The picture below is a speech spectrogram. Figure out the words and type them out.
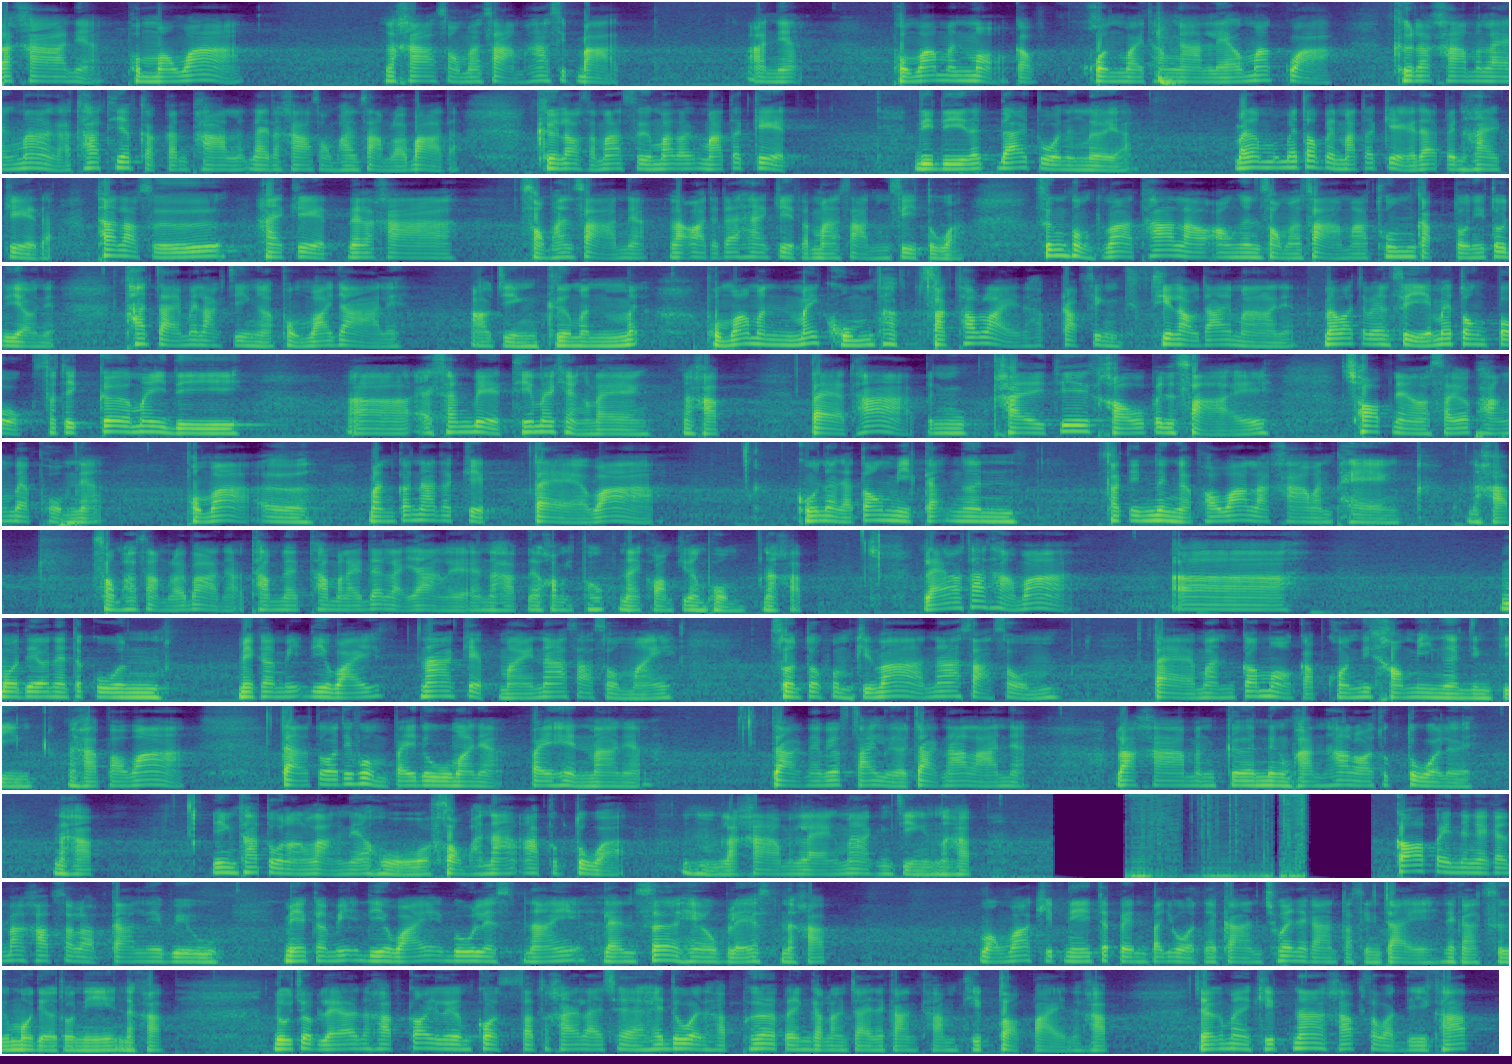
ราคาเนี่ยผมมองว่าราคา2 3 5 0 บาท อันเนี้ยผมว่ามันเหมาะกับ คนวัยทำงานแล้วมากกว่า คือราคามันแรงมากอะถ้าเทียบกับกันพานในราคา 2,300 บาทอะคือเราสามารถซื้อมาสเตอร์เกตดีๆ ได้ตัวหนึ่งเลยอะไม่ต้องไม่ต้องเป็นมาสเตอร์เกตก็ได้เป็นไฮเกตอะถ้าเราซื้อไฮเกตในราคา2,003เนี่ย เราอาจจะได้ไฮเกตประมาณ3-4ตัว ซึ่งผมคิดว่าถ้าเราเอาเงิน2,003มาทุ่มกับตัวนี้ตัวเดียวเนี่ย ถ้าใจไม่รักจริงอะผมว่าอย่าเลย เอาจริงคือมันไม่ผมว่ามันไม่คุ้มสักเท่าไหร่นะครับ กับสิ่งที่เราได้มาเนี่ยไม่ว่าจะเป็นสีไม่ตรงปกสติกเกอร์ไม่ดีแอคชั่นเบสที่ไม่แข็งแรงนะครับ แต่ถ้าเป็นใครที่เขาเป็นสายชอบแนวไซเบอร์พังแบบผมเนี่ย ผมว่าเออมันก็น่าจะเก็บแต่ว่าคุณอาจจะต้องมีเงินสักนิดหนึ่งอะเพราะว่าราคามันแพงนะครับ 2,300 บาทเนี่ยทำอะไรทำอะไรได้หลายอย่างเลยนะครับ ในความคิดผมในความคิดของผมนะครับ แล้วถ้าถามว่าอ่าโมเดลในตระกูลเมกามิดีไวซ์น่าเก็บไหมน่าสะสมไหม ส่วนตัวผมคิดว่าน่าสะสม แต่มันก็เหมาะกับคนที่เขามีเงินจริง ๆ นะครับ เพราะว่าแต่ละตัวที่ผมไปดูมาเนี่ยไปเห็นมาเนี่ยจากในเว็บไซต์หรือจากหน้าร้านเนี่ยราคามันเกิน 1,500 ทุกตัวเลยนะครับ ยิ่งถ้าตัวหลังๆเนี่ยโหสองพันห้าอัพทุกตัวราคามันแรงมากจริง ๆนะครับ ก็เป็นยังไงกันบ้างครับสำหรับการรีวิว Megami Device Bullet Night Lancer Hellblaze นะครับหวังว่าคลิปนี้จะเป็นประโยชน์ในการช่วยในการตัดสินใจในการซื้อโมเดลตัวนี้นะครับ ดูจบแล้วนะครับ ก็อย่าลืมกด Subscribe ไลค์แชร์ให้ด้วยนะครับ เพื่อเป็นกำลังใจในการทำคลิปต่อไปนะครับ เจอกันใหม่คลิปหน้าครับ สวัสดีครับ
